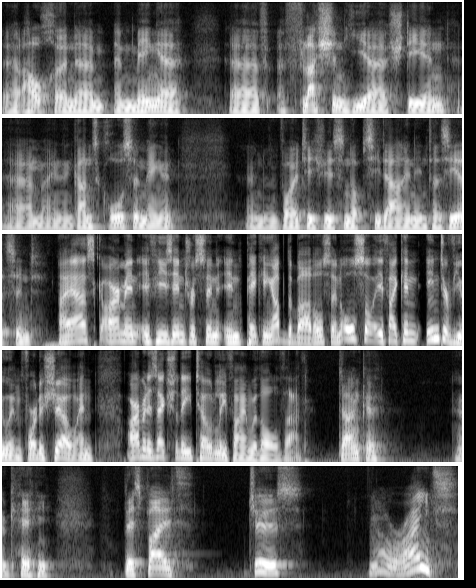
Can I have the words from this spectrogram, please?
äh, auch eine, eine Menge äh, Flaschen hier stehen, ähm, eine ganz große Menge. Wollte ich wissen, ob Sie darin interessiert sind. I ask Armin if he's interested in picking up the bottles and also if I can interview him for the show. And Armin is actually totally fine with all of that. Danke. Okay. Bis bald. Tschüss. All right.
